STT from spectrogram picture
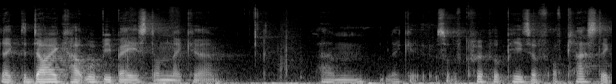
like the die cut would be based on like a um, like a sort of crippled piece of, of plastic,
